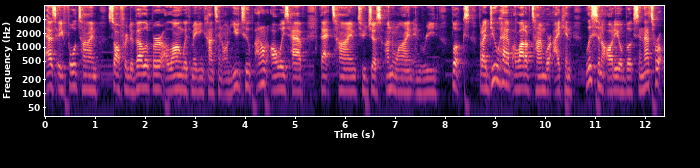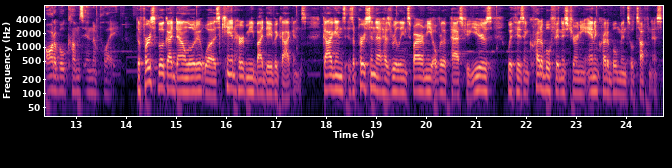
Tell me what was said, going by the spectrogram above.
as a full-time software developer, along with making content on YouTube, I don't always have that time to just unwind and read books. But I do have a lot of time where I can listen to audiobooks and that's where Audible comes into play. The first book I downloaded was Can't Hurt Me by David Goggins. Goggins is a person that has really inspired me over the past few years with his incredible fitness journey and incredible mental toughness.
